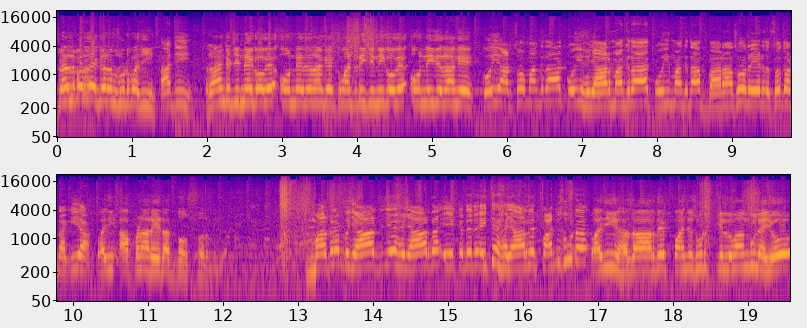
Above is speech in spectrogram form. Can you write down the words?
ਵੈਲਵਟ ਦੇ ਗਰਮ ਸੂਟ ਭਾਜੀ। ਹਾਂਜੀ। ਰੰਗ ਜਿੰਨੇ ਕਹੋਗੇ ਓਨੇ ਦੇ ਦਾਂਗੇ ਕੁਆਂਟੀਟੀ ਜਿੰਨੀ ਕਹੋਗੇ ਓਨੀ ਹੀ ਦੇ ਦਾਂਗੇ। ਕੋਈ 800 ਮੰਗਦਾ ਕੋਈ 1000 ਮੰਗਦਾ ਕੋਈ ਮੰਗਦਾ 1200 ਰੇਟ ਦੱਸੋ ਤੁਹਾਡਾ ਕੀ ਆ? ਭਾਜੀ ਆਪਣਾ ਰੇਟ ਆ 200 ਰੁਪਈਆ। ਮਤਲਬ ਬਾਜ਼ਾਰ 'ਚ ਜੇ 1000 ਦਾ ਇੱਕ ਦੇ ਇੱਥੇ 1000 ਦੇ ਪੰਜ ਸੂਟ? ਆ ਭਾਜੀ 1000 ਦੇ 5 ਸੂਟ ਕਿਲੋ ਵਾਂਗੂ ਲੈ ਜਾਓ।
